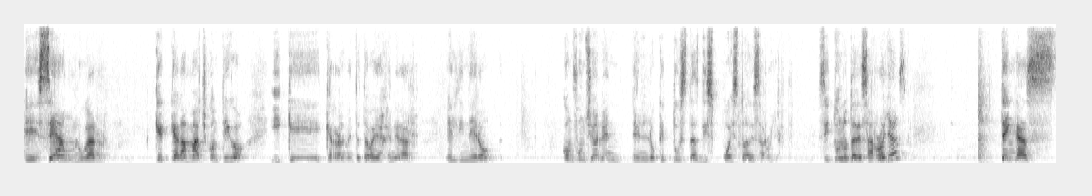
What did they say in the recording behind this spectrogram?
eh, sea un lugar que, que, haga match contigo y que, que, realmente te vaya a generar el dinero con función en, en lo que tú estás dispuesto a desarrollarte. Si tú no te desarrollas, tengas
